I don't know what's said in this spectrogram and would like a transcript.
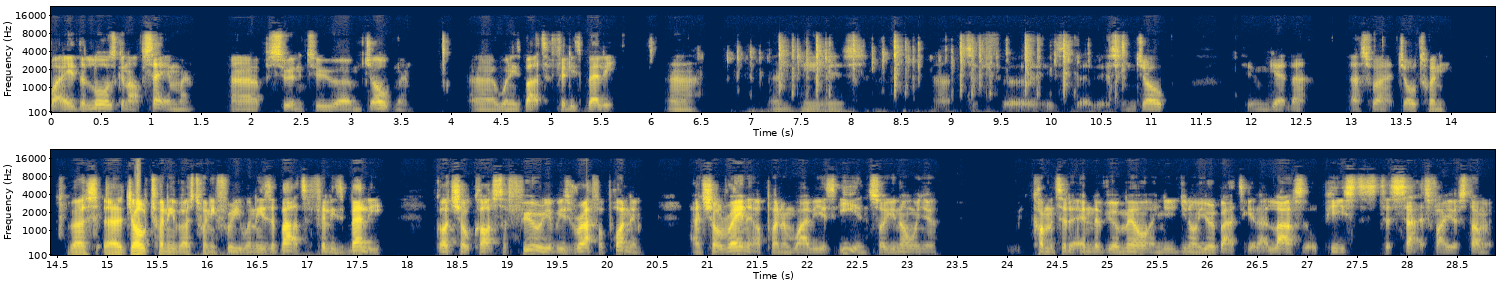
But uh, the law's gonna upset him, man. Uh, pursuing to um, Job, man uh, when he's about to fill his belly. Uh, and he is about to fill his belly. It's in Job. If you can get that. That's right, Job 20. Verse, uh, Job 20, verse 23. When he is about to fill his belly, God shall cast the fury of his wrath upon him, and shall rain it upon him while he is eating. So you know when you're coming to the end of your meal, and you you know you're about to get that last little piece to, to satisfy your stomach,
